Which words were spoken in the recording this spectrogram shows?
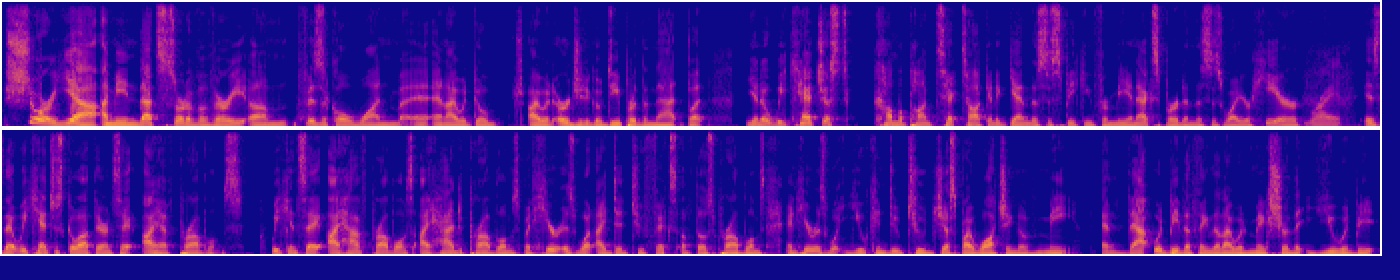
Sure, yeah. I mean, that's sort of a very um physical one and I would go I would urge you to go deeper than that, but you know, we can't just come upon TikTok and again, this is speaking from me an expert and this is why you're here Right. is that we can't just go out there and say I have problems. We can say I have problems, I had problems, but here is what I did to fix of those problems and here is what you can do too just by watching of me. And that would be the thing that I would make sure that you would be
